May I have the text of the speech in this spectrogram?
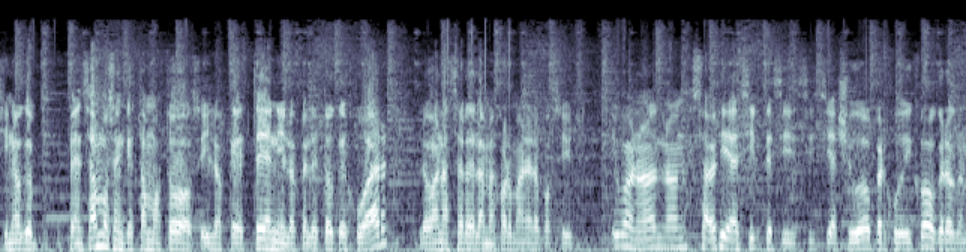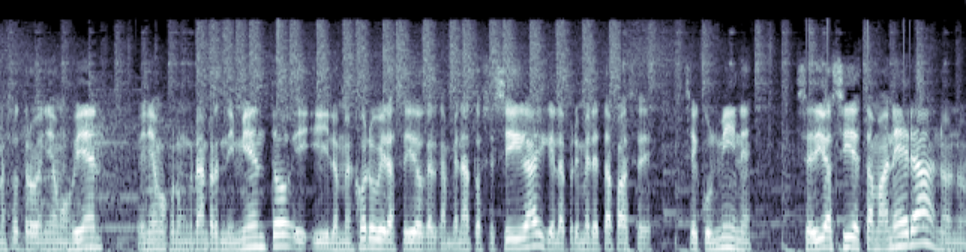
sino que pensamos en que estamos todos y los que estén y los que les toque jugar lo van a hacer de la mejor manera posible. Y bueno, no, sabría decirte si, si, ayudó o perjudicó, creo que nosotros veníamos bien, veníamos con un gran rendimiento y, lo mejor hubiera sido que el campeonato se siga y que la primera etapa se, se culmine. Se dio así de esta manera, no, no,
